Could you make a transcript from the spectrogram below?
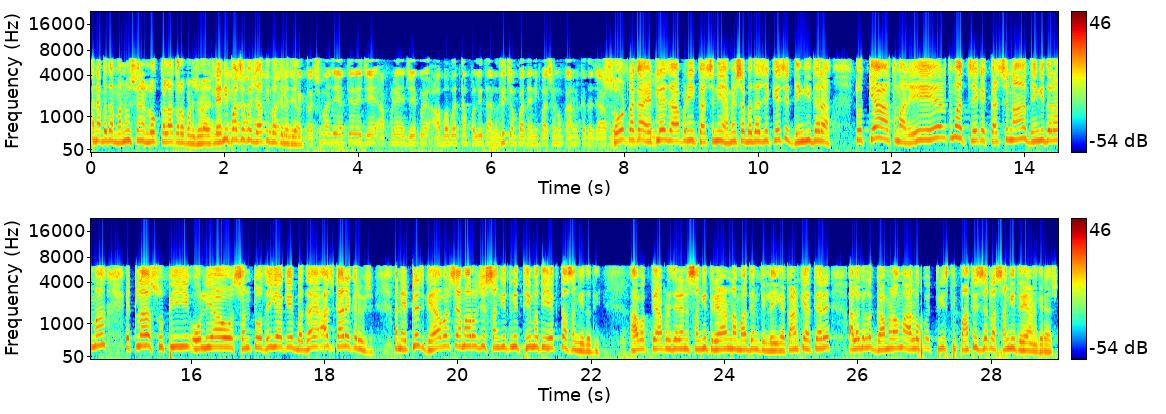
અને આ બધા મનુષ્ય અને લોક કલાકારો પણ જોડાયેલા એટલે એની પાસે કોઈ જાતિ પાતિ નથી કચ્છમાં જે અત્યારે જે આપણે જે કોઈ આ બાબતના પલિતા નથી ચંપાતા એની પાછળનું કારણ કદાચ સો ટકા એટલે જ આપણી કચ્છની હંમેશા બધા જે કહે છે ધીંગીધરા તો કયા અર્થમાં છે? એ એ અર્થમાં જ છે કે કચ્છના ધીંગીધરામાં એટલા સૂફી ઓલિયાઓ સંતો થઈ ગયા કે બધાએ આ જ કાર્ય કર્યું છે. અને એટલે જ ગયા વર્ષે અમારો જે સંગીતની થીમ હતી એકતા સંગીત હતી. આ વખતે આપણે જ્યારે એને સંગીત રેહાણના માધ્યમથી લઈ ગયા. કારણ કે અત્યારે અલગ અલગ ગામડાઓમાં આ લોકોએ ત્રીસથી પાંત્રીસ જેટલા સંગીત રેહાણ કર્યા છે.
